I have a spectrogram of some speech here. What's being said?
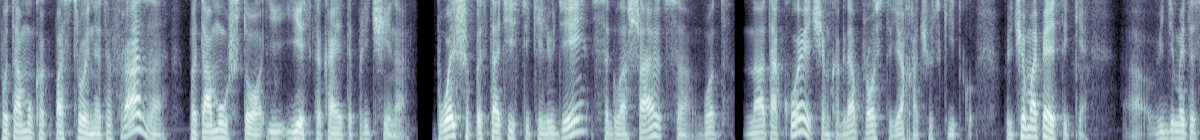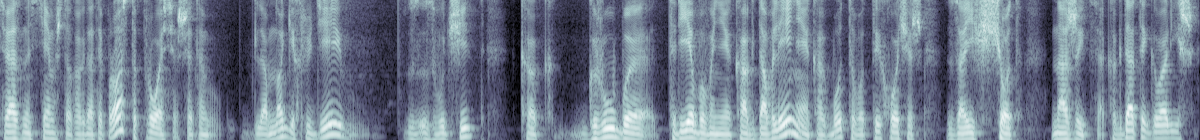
потому, как построена эта фраза, потому что есть какая-то причина, больше по статистике людей соглашаются вот на такое, чем когда просто я хочу скидку. Причем, опять-таки, а, видимо, это связано с тем, что когда ты просто просишь, это для многих людей звучит как грубое требование, как давление, как будто вот ты хочешь за их счет нажиться. Когда ты говоришь,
